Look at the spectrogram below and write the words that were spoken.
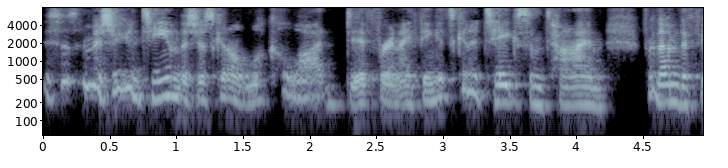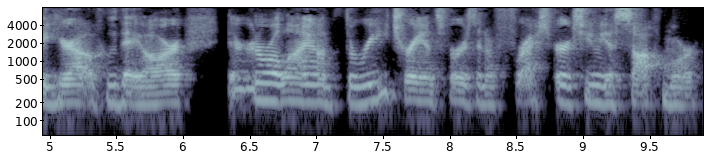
this is a Michigan team that's just going to look a lot different. I think it's going to take some time for them to figure out who they are. They're going to rely on three transfers and a fresh, or excuse me, a sophomore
